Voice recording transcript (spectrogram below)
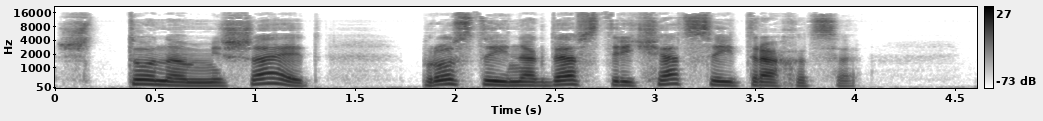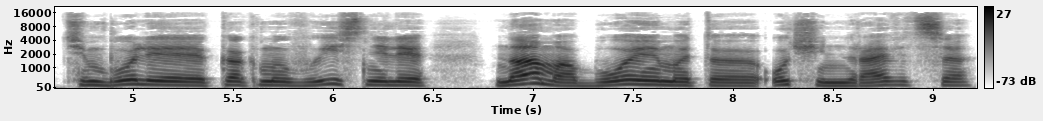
Что нам мешает просто иногда встречаться и трахаться? Тем более, как мы выяснили, нам обоим это очень нравится.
